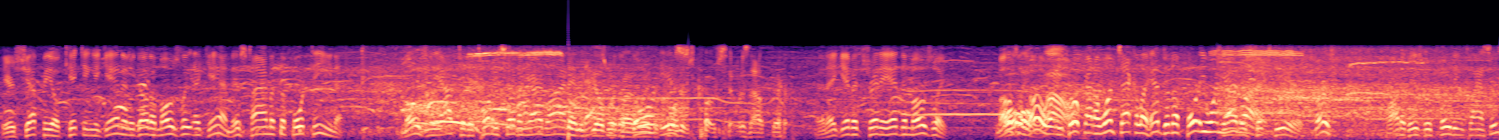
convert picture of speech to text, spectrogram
Here's Sheffield kicking again. It'll go to Mosley again, this time at the 14. Mosley out to the 27-yard line, and that's where the door the is. coach that was out there. And they give it straight ahead to Mosley. Mosley, Oh, oh, wow. he broke out of one tackle ahead to the 41-yard Not his line. year. First part of his recruiting classes.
